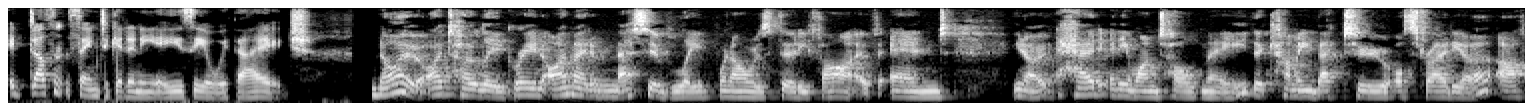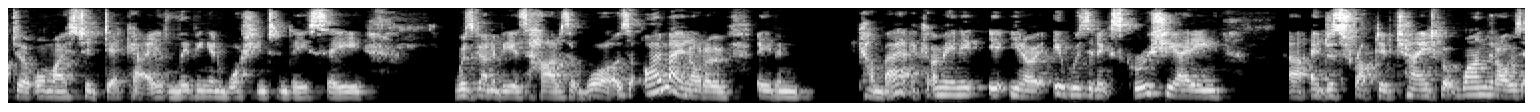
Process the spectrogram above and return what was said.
It doesn't seem to get any easier with age. No, I totally agree. And I made a massive leap when I was 35 and you know, had anyone told me that coming back to Australia after almost a decade living in Washington, D.C., was going to be as hard as it was, I may not have even come back. I mean, it, it, you know, it was an excruciating uh, and disruptive change, but one that I was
